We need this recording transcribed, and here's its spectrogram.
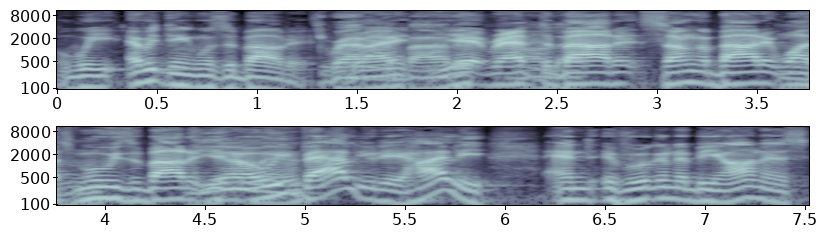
We everything was about it, Rapped right? about yeah, it, rapped all that. about it, sung about it, watched movies about it. You Yeah, know, we valued it highly. And if we're gonna be honest,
